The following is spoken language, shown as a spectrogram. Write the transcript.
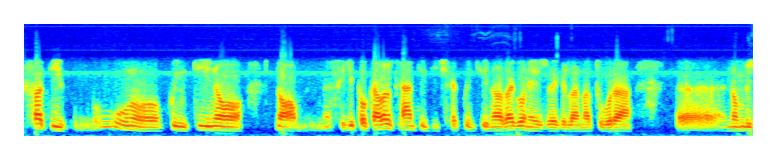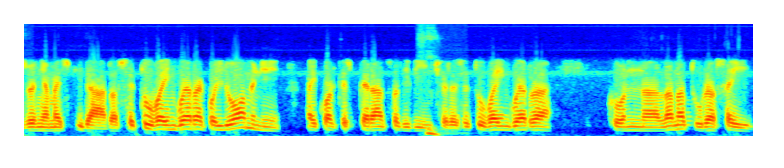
Infatti uno Quintino, no, Filippo Cavalcanti dice a Quintino Aragonese che la natura eh, non bisogna mai sfidarla. Se tu vai in guerra con gli uomini hai qualche speranza di vincere, se tu vai in guerra con la natura sei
